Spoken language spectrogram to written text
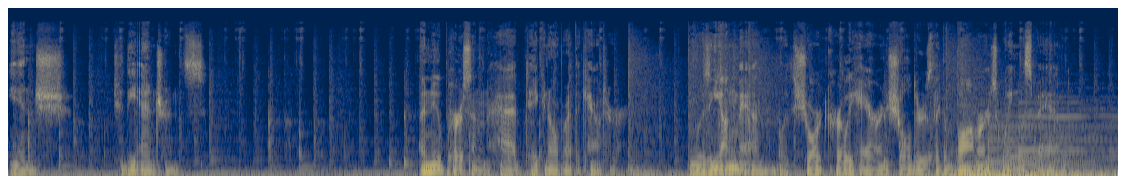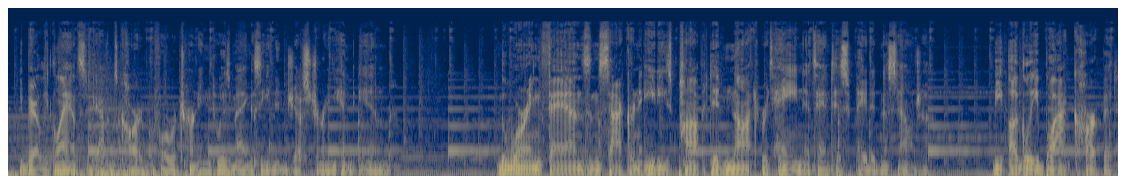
inch to the entrance. A new person had taken over at the counter. He was a young man with short, curly hair and shoulders like a bomber's wingspan. He barely glanced at Gavin's card before returning to his magazine and gesturing him in. The whirring fans and saccharine 80s pop did not retain its anticipated nostalgia. The ugly black carpet,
